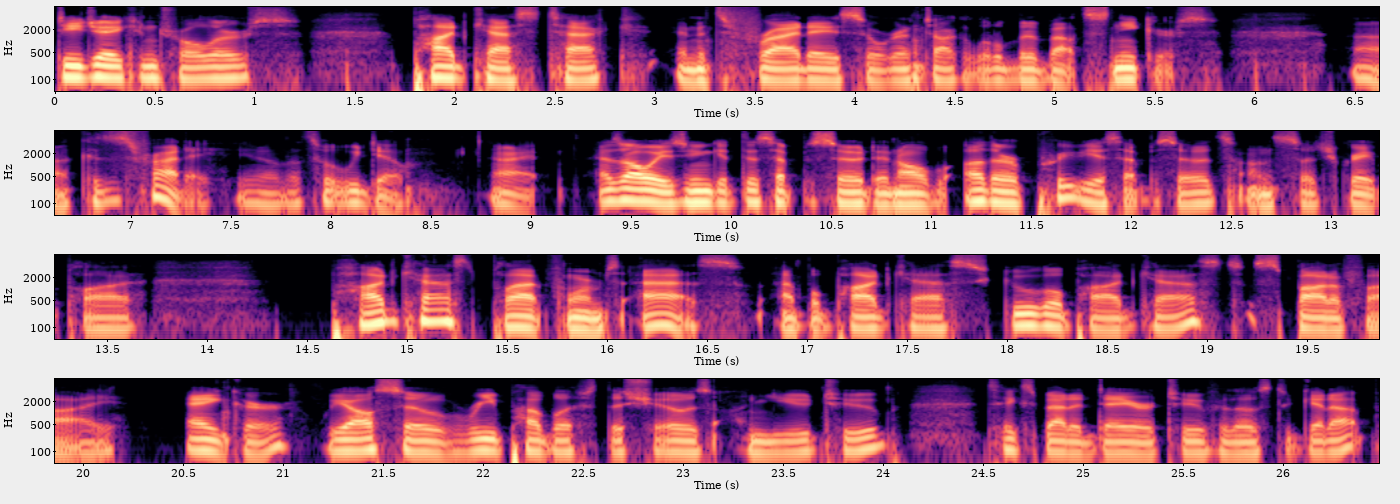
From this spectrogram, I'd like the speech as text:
DJ controllers, podcast tech, and it's Friday, so we're going to talk a little bit about sneakers because uh, it's Friday. You know, that's what we do. All right. As always, you can get this episode and all other previous episodes on such great podcast platforms as Apple Podcasts, Google Podcasts, Spotify, Anchor. We also republish the shows on YouTube. It takes about a day or two for those to get up,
